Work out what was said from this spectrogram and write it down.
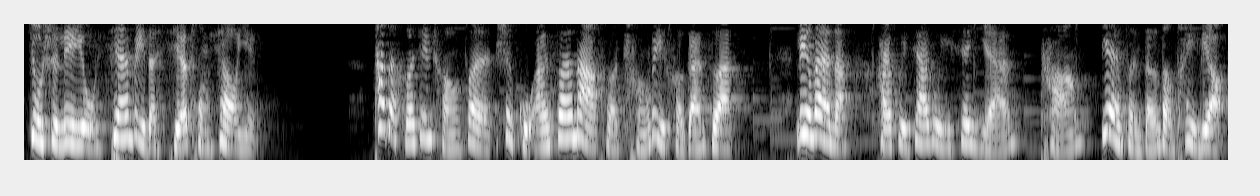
就是利用鲜味的协同效应。它的核心成分是谷氨酸钠和橙味核苷酸，另外呢还会加入一些盐、糖、淀粉等等配料，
